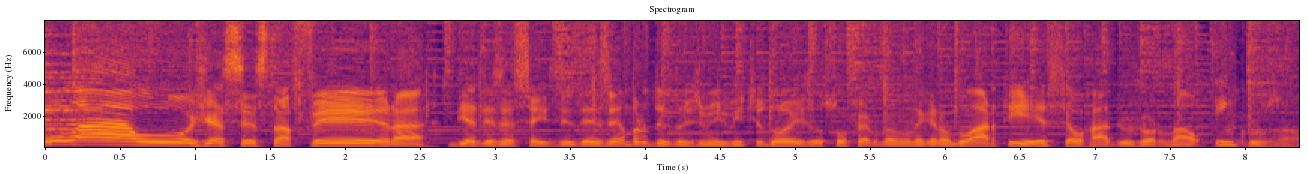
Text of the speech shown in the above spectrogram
Olá, hoje é sexta-feira, dia 16 de dezembro de 2022. Eu sou Fernando Negrão Duarte e esse é o Rádio Jornal Inclusão.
